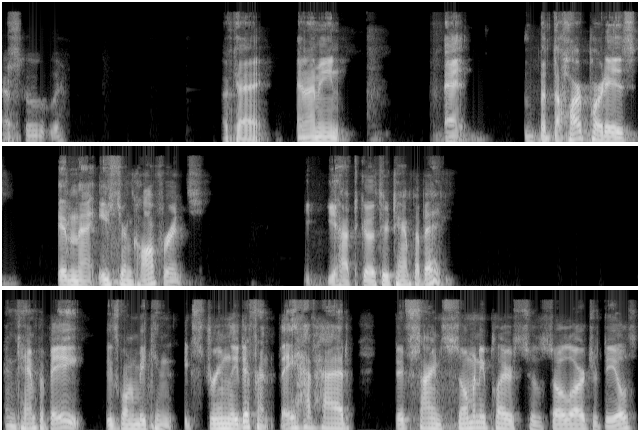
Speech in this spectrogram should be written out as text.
Absolutely. Okay. And I mean, at, but the hard part is in that Eastern Conference, you have to go through Tampa Bay. And Tampa Bay is going to be extremely different. They have had, they've signed so many players to so large of deals.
